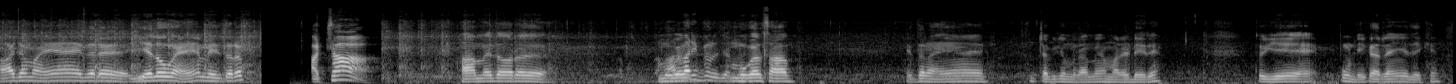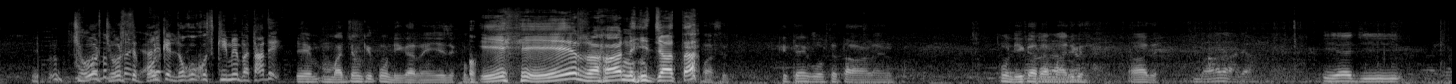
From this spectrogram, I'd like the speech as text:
आज हम आए हैं इधर ये लोग आए हैं मेरी तरफ़। अच्छा। हामिद और मुगल मुगल साहब इधर आए हैं चक जुमरा में हमारे डेरे। तो ये पूंडी कर रहे हैं ये देखें। ज़ोर ज़ोर से बोल के लोगों को स्कीमें बता दे। ये मज्जों की पूंडी कर रहे हैं ये देखो। ए रहा नहीं जाता। बस कितने गोर से ताड़ है इनको। पूंडी कर रहा है माज के। आ दे। बाहर आ जा। ये जी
